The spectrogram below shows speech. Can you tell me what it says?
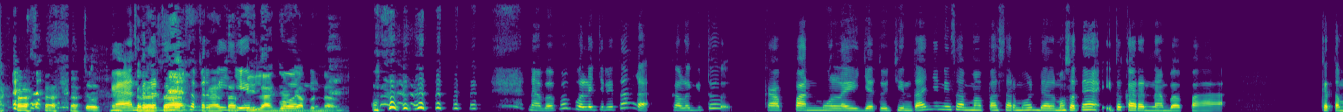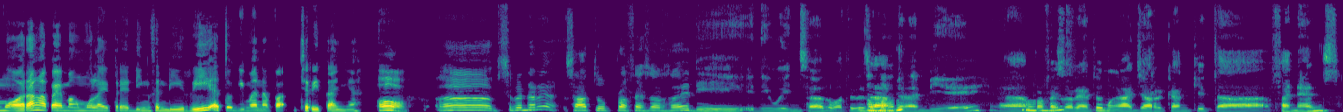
Tuh kan, ternyata benar-benar seperti ternyata James pilihannya nggak benar. Nah, Bapak boleh cerita nggak kalau gitu kapan mulai jatuh cintanya nih sama pasar modal? Maksudnya itu karena Bapak ketemu orang apa emang mulai trading sendiri atau gimana Pak ceritanya? Oh, eh, sebenarnya satu profesor saya di di Windsor waktu itu saya Mhm, ambil MBA. eh, mhm, profesornya itu mengajarkan kita finance.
